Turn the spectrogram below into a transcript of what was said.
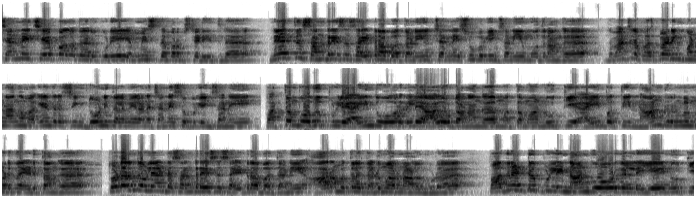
சென்னை சேப்பாக்கத்தில் இருக்கக்கூடிய எம் ஏ சிதம்பரம் ஸ்டேடியத்தில் நேத்து சன்ரைசர்ஸ் ஹைதராபாத் அணியும் சென்னை சூப்பர் கிங்ஸ் அணியும் மோதினாங்க. இந்த மேட்ச்ல ஃபர்ஸ்ட் பேட்டிங் பண்ணாங்க மகேந்திர சிங் தோனி தலைமையிலான சென்னை சூப்பர் கிங்ஸ் அணி. பத்தொன்பது புள்ளி ஐந்து ஓவர்களே ஆல் அவுட் ஆனாங்க. மொத்தமா நூத்தி ஐம்பத்தி நான்கு ரன்கள் மட்டும்தான் எடுத்தாங்க. தொடர்ந்து விளையாண்ட சன்ரைசர்ஸ் ஹைதராபாத் அணி ஆரம்பத்தில் தடுமாறினாலும் கூட பதினெட்டு புள்ளி நான்கு ஓவர்கள்லயே நூத்தி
